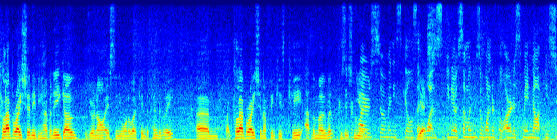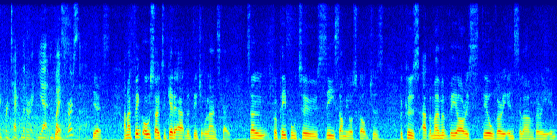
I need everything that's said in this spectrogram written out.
collaboration, if you have an ego, if you're an artist and you want to work independently, um, but collaboration I think is key at the moment because It it's requires so many skills at Yes. once. You know, someone who's a wonderful artist may not be super tech literate yet, and vice versa. Yes, and I think also to get it out of the digital landscape. So for people to see some of your sculptures, because at the moment VR is still very insular and very in,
